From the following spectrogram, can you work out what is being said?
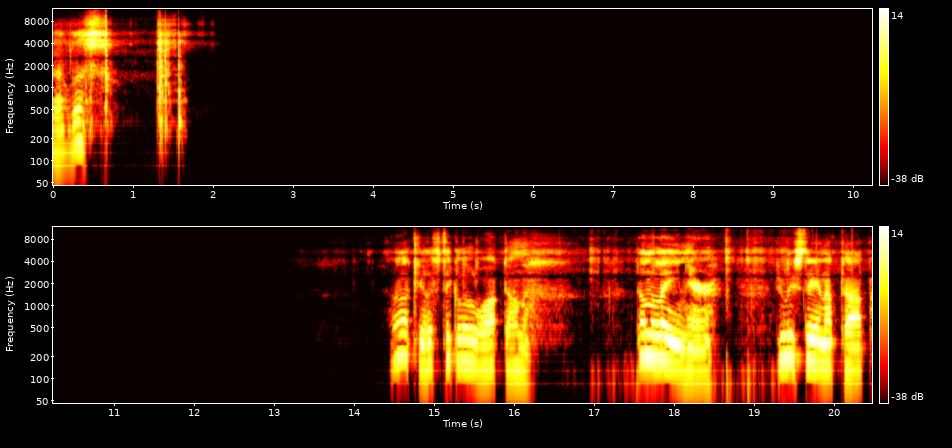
Atlas. Okay, let's take a little walk down the down the lane here. Julie's staying up top.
